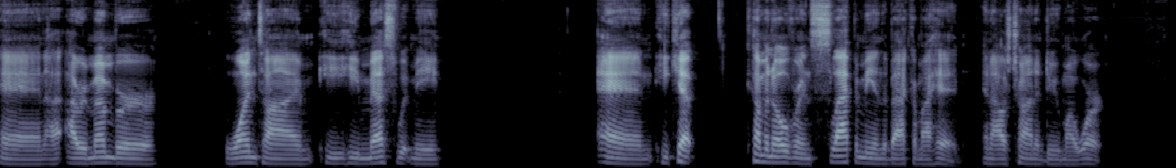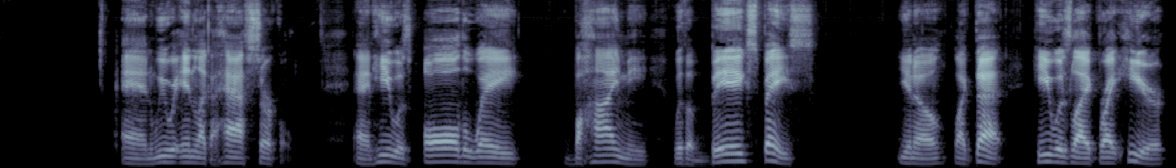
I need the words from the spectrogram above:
and I, I remember one time he he messed with me, and he kept coming over and slapping me in the back of my head, and I was trying to do my work and we were in like a half circle and he was all the way behind me with a big space, you know, like that. He was like right here,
